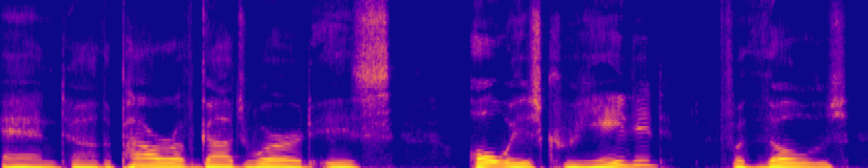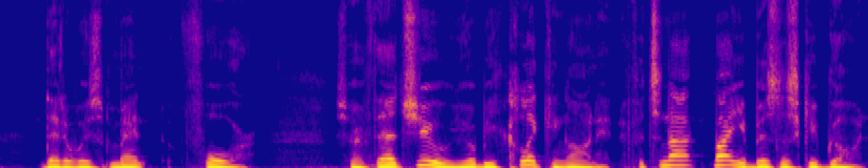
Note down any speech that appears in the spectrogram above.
And uh, the power of God's word is always created for those that it was meant for. So if that's you, you'll be clicking on it. If it's not, mind your business, keep going.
